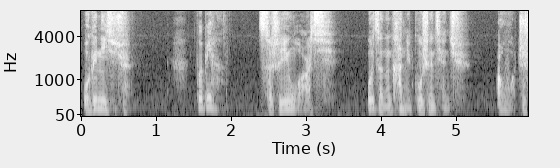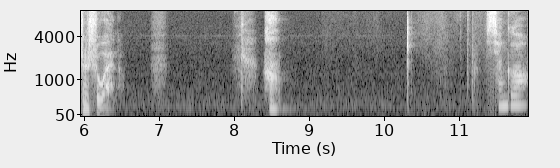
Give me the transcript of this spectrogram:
我跟你一起去。不必了。此事因我而起，我怎能看你孤身前去，而我置身事外呢？好。贤哥，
